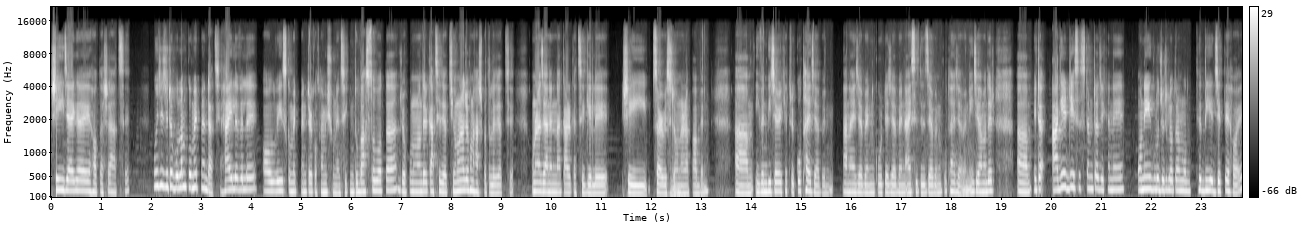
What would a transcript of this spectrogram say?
সেই জায়গায় হতাশা আছে। ওই যে যেটা বললাম কমিটমেন্ট আছে। হাই লেভেলে অলওয়েজ কমিটমেন্টের কথা আমি শুনেছি কিন্তু বাস্তবতা যখন ওনাদের কাছে যাচ্ছি ওনারা যখন হাসপাতালে যাচ্ছে ওনারা জানেন না কার কাছে গেলে সেই সার্ভিসটা ওনারা পাবেন। ইভেন বিচারের ক্ষেত্রে কোথায় যাবেন? থানায় যাবেন কোর্টে যাবেন আইসিতে যাবেন কোথায় যাবেন? এই যে আমাদের এটা আগের যে সিস্টেমটা যেখানে অনেকগুলো জটিলতার মধ্যে দিয়ে যেতে হয়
